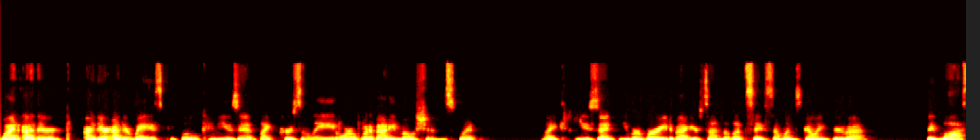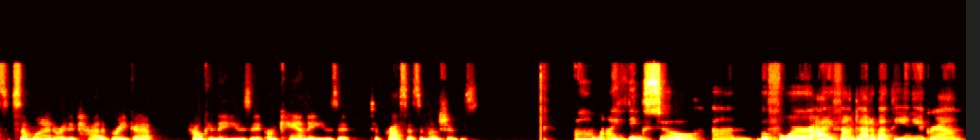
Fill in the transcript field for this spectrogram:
what other are there other ways people can use it like personally or what about emotions? What like you said you were worried about your son but let's say someone's going through a they've lost someone or they've had a breakup how can they use it or can they use it to process emotions? Um, i think so. Um, before i found out about the enneagram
